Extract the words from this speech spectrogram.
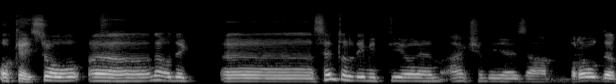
Okay, so uh, now the uh, central limit theorem actually has a broader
